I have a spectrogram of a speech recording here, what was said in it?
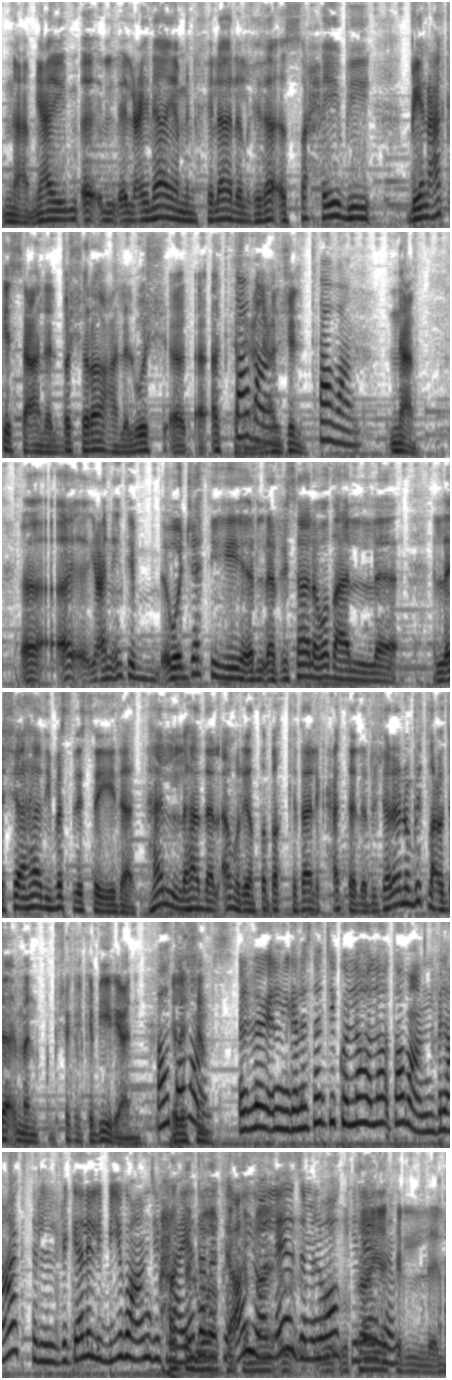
نعم. يعني ال- العناية من خلال الغذاء الصحي بي بينعكس على البشرة على الوش أكثر يعني طبعاً. على الجلد. طبعا. نعم. يعني أنت ب- وجهتي ال- الرسالة وضع ال- الأشياء هذه بس للسيدات. هل هذا الأمر ينطبق كذلك حتى للرجال؟ لأنه بيطلعوا دائما بشكل كبير يعني آه طبعا. الشمس. ال- الجلسات دي كلها لا طبعا. بالعكس الرجال اللي بيجوا عندي في العياده. أيوه لازم الواقي لازم. ال- ال-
